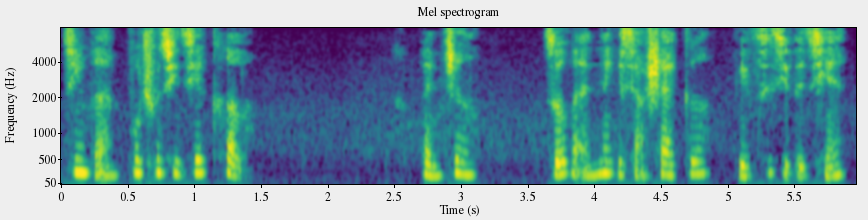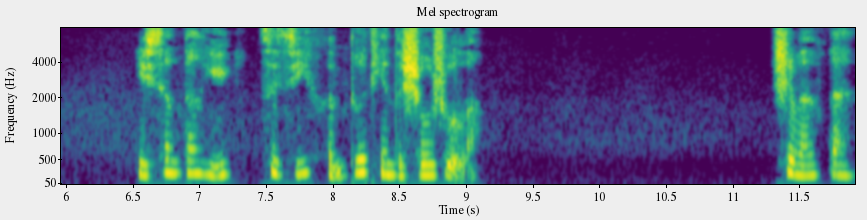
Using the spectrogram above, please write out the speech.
今晚不出去接客了。反正昨晚那个小帅哥给自己的钱，也相当于自己很多天的收入了。吃完饭，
